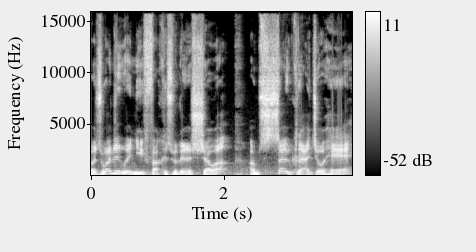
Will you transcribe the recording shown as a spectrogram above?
Was wondering when you fuckers were going to show up. I'm so glad you're here.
